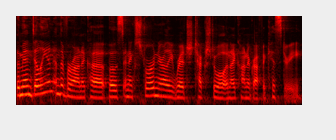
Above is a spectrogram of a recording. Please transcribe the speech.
The Mandylion and the Veronica boast an extraordinarily rich textual and iconographic history,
